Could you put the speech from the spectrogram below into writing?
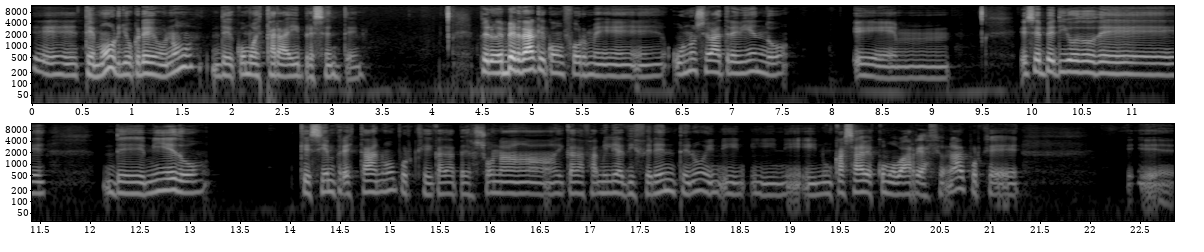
eh, temor, yo creo, ¿no? De cómo estar ahí presente. Pero es verdad que conforme uno se va atreviendo, em, ese periodo de, de miedo que siempre está, ¿no? porque cada persona y cada familia es diferente ¿no? y, nunca sabes cómo va a reaccionar porque eh,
